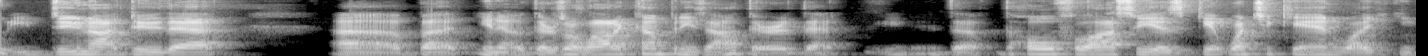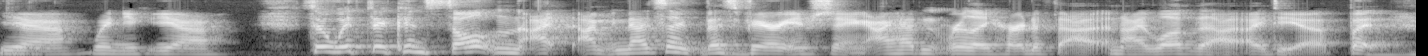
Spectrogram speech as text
we do not do that. Uh, but you know, there's a lot of companies out there that the the whole philosophy is get what you can while you can. Yeah, when you yeah. So with the consultant, I, I mean that's like that's very interesting. I hadn't really heard of that, and I love that idea. But mm-hmm.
